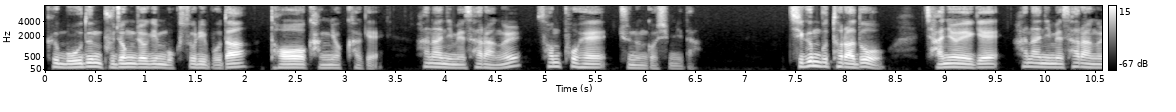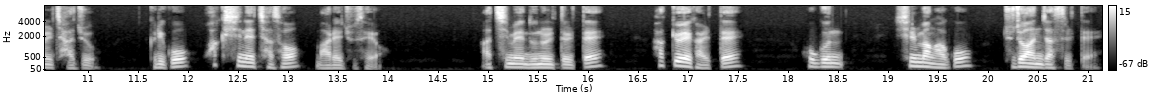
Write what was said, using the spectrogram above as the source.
그 모든 부정적인 목소리보다 더 강력하게 하나님의 사랑을 선포해 주는 것입니다. 지금부터라도 자녀에게 하나님의 사랑을 자주 그리고 확신에 차서 말해 주세요. 아침에 눈을 뜰 때, 학교에 갈 때, 혹은 실망하고 주저앉았을 때,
